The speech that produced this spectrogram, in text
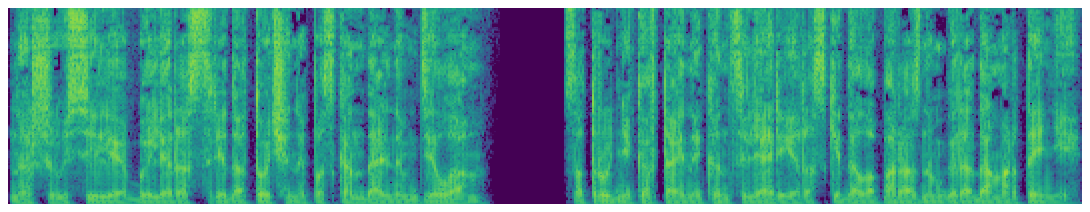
«Наши усилия были рассредоточены по скандальным делам. Сотрудников тайной канцелярии раскидало по разным городам Артении.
